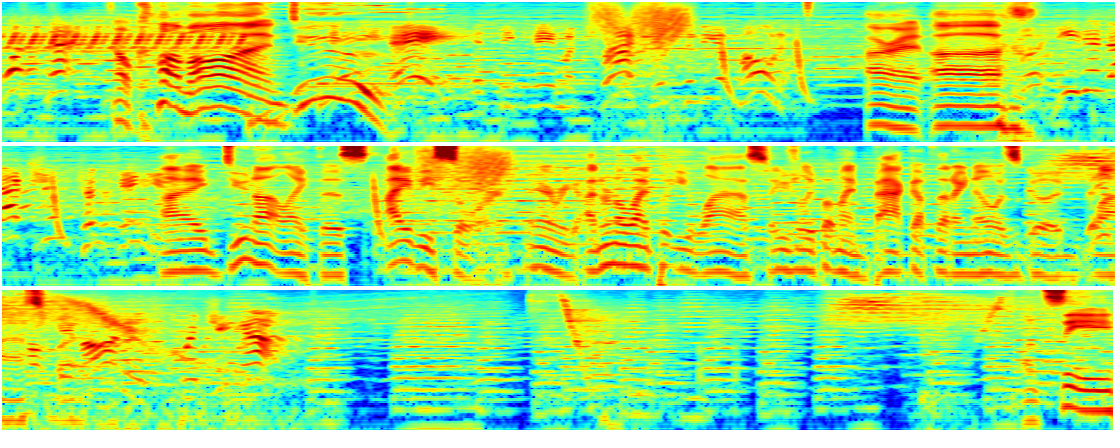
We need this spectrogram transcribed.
What's next? Oh, come on, dude. Hey, it became attracted to the opponent. All right, uh, heated action continues. I do not like this. Ivysaur. There we go. I don't know why I put you last. I usually put my backup that I know is good last, but see.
